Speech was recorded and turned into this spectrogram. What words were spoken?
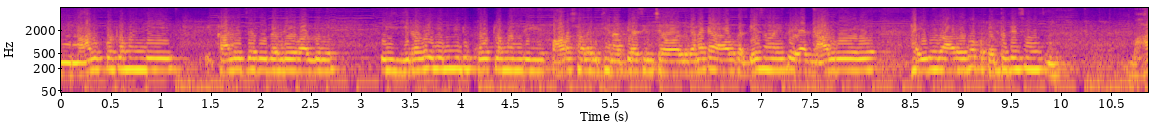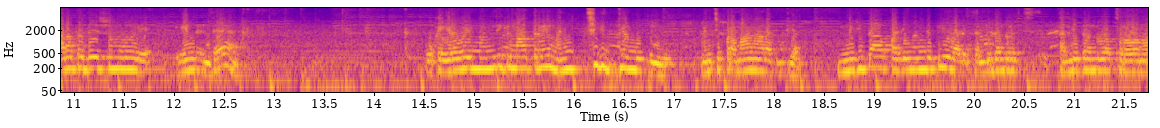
ఈ నాలుగు కోట్ల మంది ఈ కాలేజ్ చదువు చదివే వాళ్ళు ఈ ఇరవై ఎనిమిది కోట్ల మంది పాఠశాల విద్యను అభ్యసించే వాళ్ళు కనుక ఒక దేశం అయితే నాలుగు ఐదు ఆరు ఒక పెద్ద దేశం అవుతుంది. భారతదేశంలో ఏంటంటే ఒక ఇరవై మందికి మాత్రమే మంచి విద్య అందుతుంది. మంచి ప్రమాణాల విద్య. మిగతా పది మందికి వారి తల్లిదండ్రుల తల్లిదండ్రుల చొరవన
